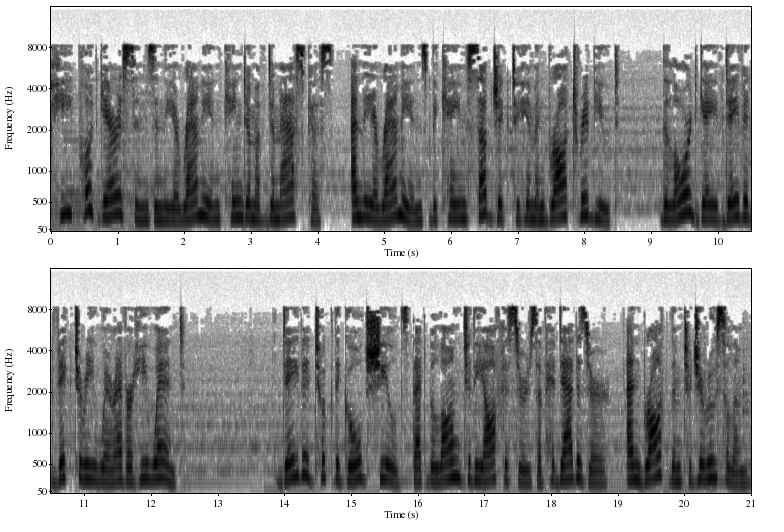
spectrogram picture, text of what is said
He put garrisons in the Aramean kingdom of Damascus, and the Arameans became subject to him and brought tribute. The Lord gave David victory wherever he went. David took the gold shields that belonged to the officers of Hadadezer, and brought them to Jerusalem.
